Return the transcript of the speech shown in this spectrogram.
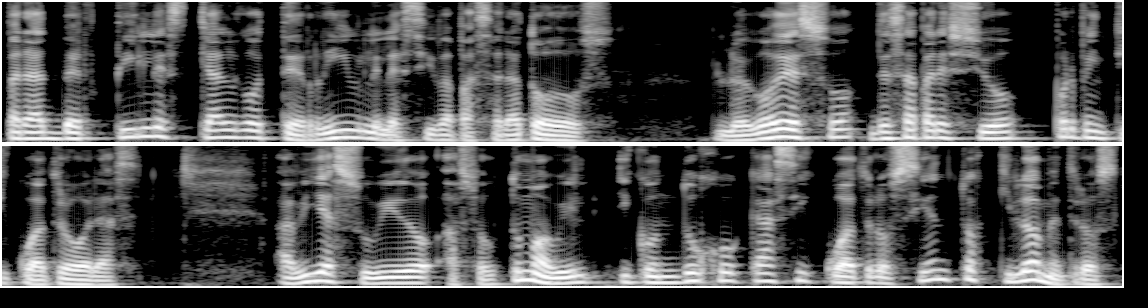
para advertirles que algo terrible les iba a pasar a todos. Luego de eso desapareció por 24 horas. Había subido a su automóvil y condujo casi 400 kilómetros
